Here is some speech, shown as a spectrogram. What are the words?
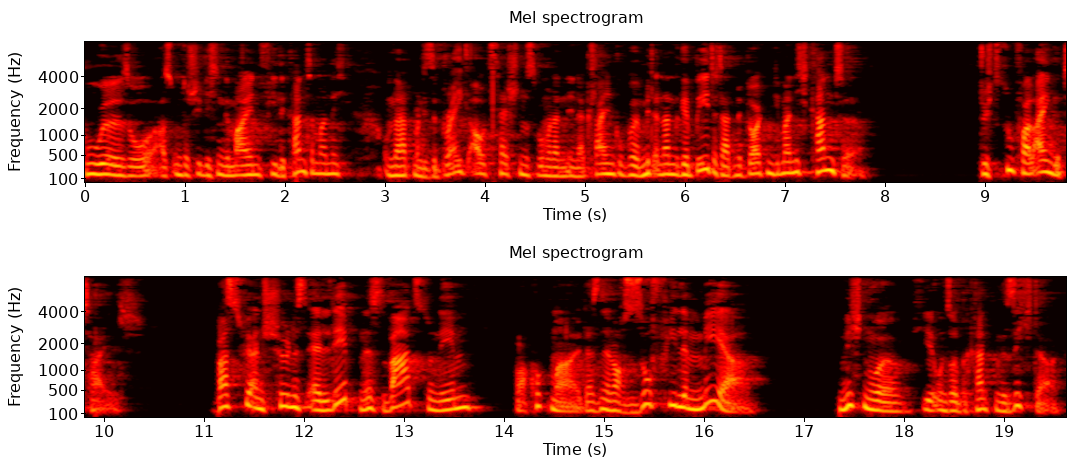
cool, so aus unterschiedlichen Gemeinden. Viele kannte man nicht. Und dann hat man diese Breakout-Sessions, wo man dann in der kleinen Gruppe miteinander gebetet hat mit Leuten, die man nicht kannte. Durch Zufall eingeteilt. Was für ein schönes Erlebnis wahrzunehmen, boah, guck mal, da sind ja noch so viele mehr. Nicht nur hier unsere bekannten Gesichter.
